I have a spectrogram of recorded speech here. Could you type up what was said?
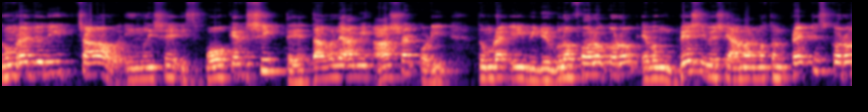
তোমরা যদি চাও ইংলিশে স্পোকেন শিখতে, তাহলে আমি আশা করি তোমরা এই ভিডিওগুলো ফলো করো এবং বেশি বেশি আমার মতন প্র্যাকটিস করো।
